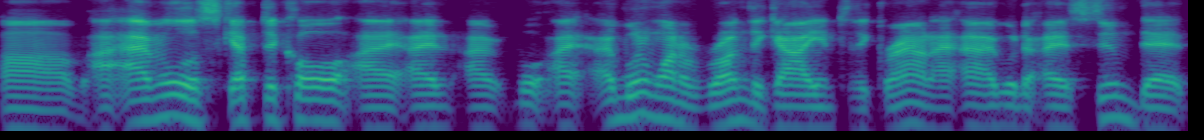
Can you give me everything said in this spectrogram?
Um, I, am a little skeptical. I I I well I, I wouldn't want to run the guy into the ground. I, I would I assume that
